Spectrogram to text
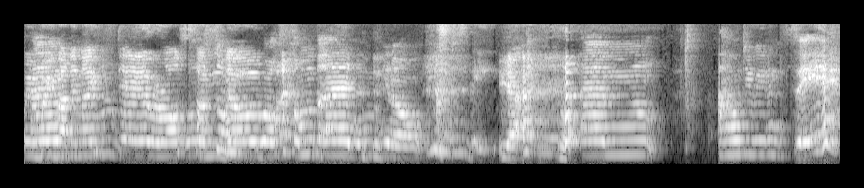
We, we've had a nice Um, day. We're all We're sunned sun- we're all sunburned and you know, crispy. Yeah. Um, how do you even say it?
